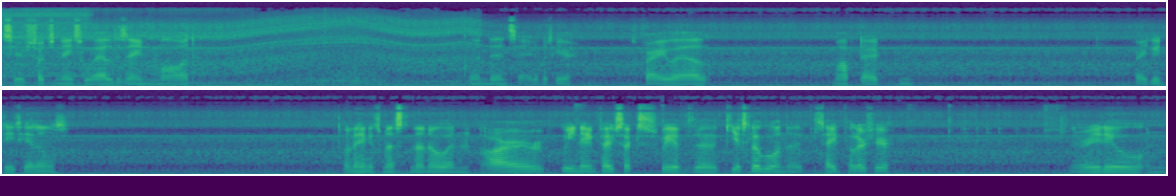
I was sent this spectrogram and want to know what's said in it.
So here's such a nice well designed mod. Going the inside of it here. It's very well mapped out very good detail on. Only thing it's missed, and I know in our wee 956 we have the case logo on the side pillars here. The radio and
